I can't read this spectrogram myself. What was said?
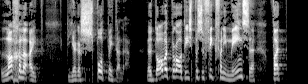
lag hulle uit. Die Here spot met hulle. Nou Dawid praat hier spesifiek van die mense wat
